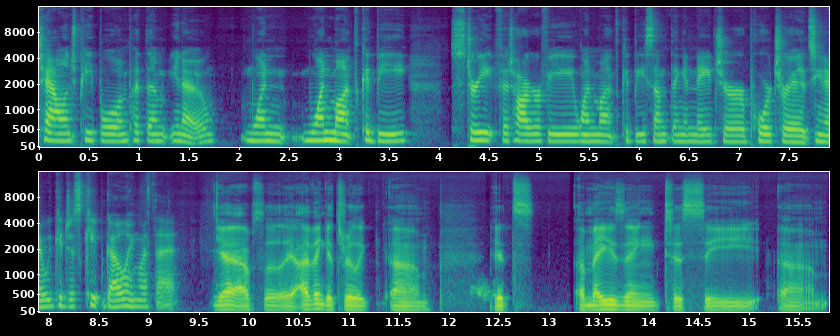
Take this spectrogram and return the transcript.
challenge people and put them you know one one month could be street photography one month could be something in nature portraits you know we could just keep going with it yeah, absolutely. I think it's really um, it's amazing to see um,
